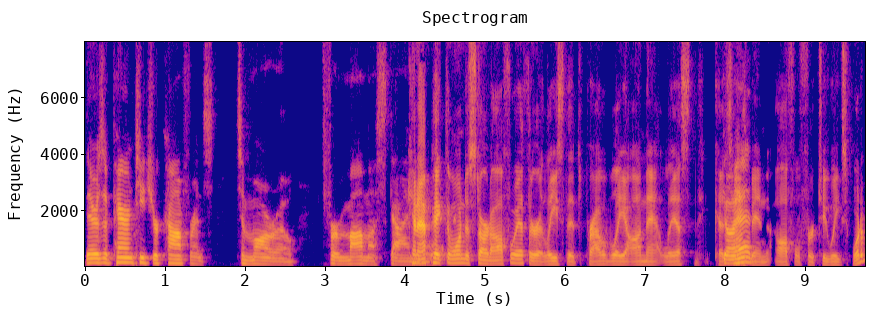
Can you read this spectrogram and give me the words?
There's a parent teacher conference tomorrow for Mama Sky. Can I pick the one to start off with, or at least that's probably on that list because he's ahead. been awful for two weeks? What?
